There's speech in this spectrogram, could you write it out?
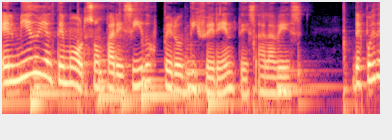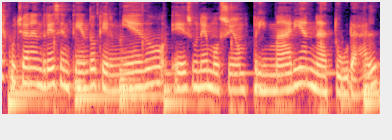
el miedo y el temor son parecidos pero diferentes a la vez. Después de escuchar a Andrés entiendo que el miedo es una emoción primaria natural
